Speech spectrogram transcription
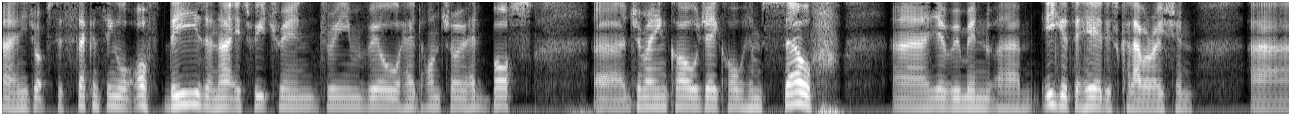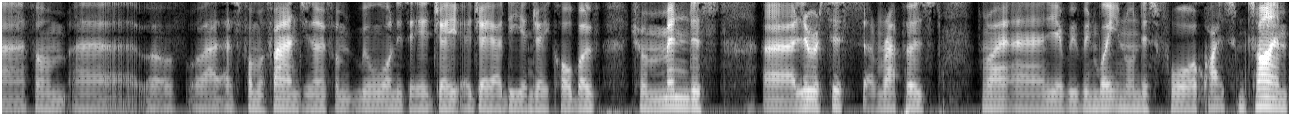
And he drops the second single off these, and that is featuring Dreamville head honcho, head boss, uh, Jermaine Cole, J. Cole himself. And yeah, we've been um, eager to hear this collaboration uh, from uh, as from a fans, you know, from we wanted to hear J uh, JID and J Cole, both tremendous uh, lyricists and rappers, right? And yeah, we've been waiting on this for quite some time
